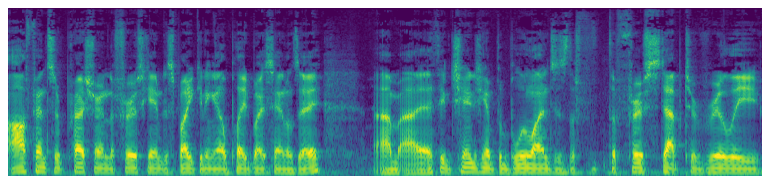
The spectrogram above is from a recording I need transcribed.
offensive pressure in the first game, despite getting outplayed by San Jose. Um, I, I, think changing up the blue lines is the f- the first step to really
